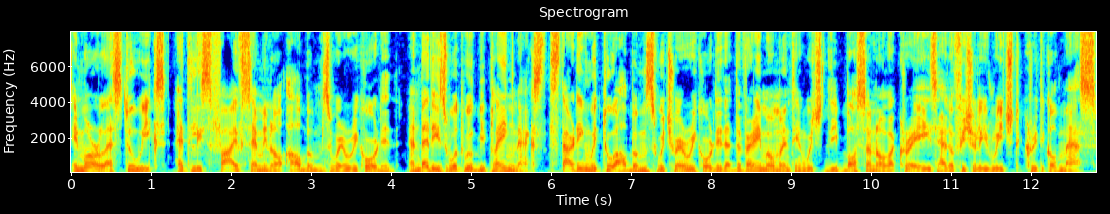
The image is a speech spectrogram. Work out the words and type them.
in more or less two weeks, at least five seminal albums were recorded, and that is what we'll be playing next, starting with two albums which were recorded at the very moment in which the bossa nova craze had officially reached critical mass.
